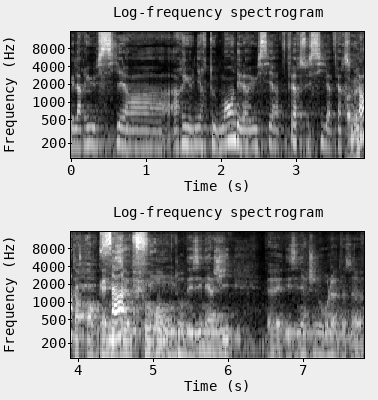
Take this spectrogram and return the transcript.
elle a réussi à, réunir tout le monde, elle a réussi à faire ceci, à faire en cela. Même temps, organiser un forum autour des énergies, euh, des énergies renouvelables dans un,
